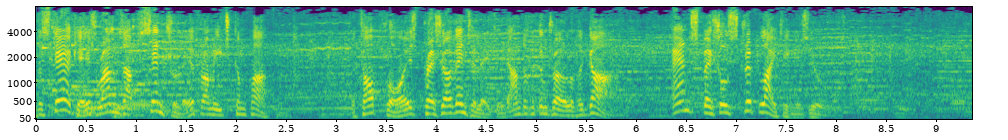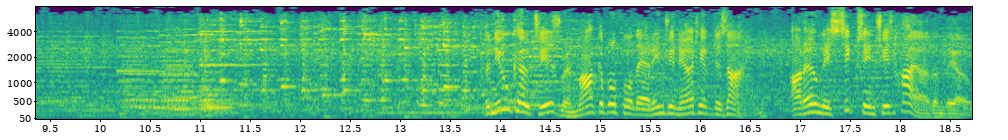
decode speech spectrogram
The staircase runs up centrally from each compartment. The top floor is pressure ventilated under the control of the guard, and special strip lighting is used. The new coaches, remarkable for their ingenuity of design, are only six inches higher than the old.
